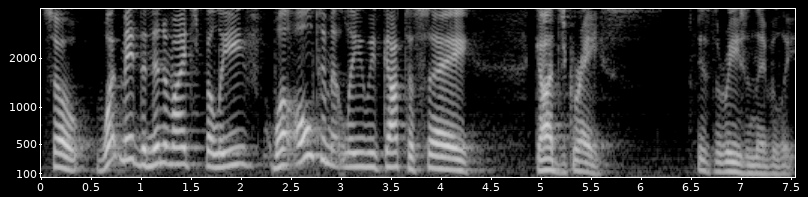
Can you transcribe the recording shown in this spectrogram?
So, what made the Ninevites believe? Well, ultimately, we've got to say God's grace is the reason they believed.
